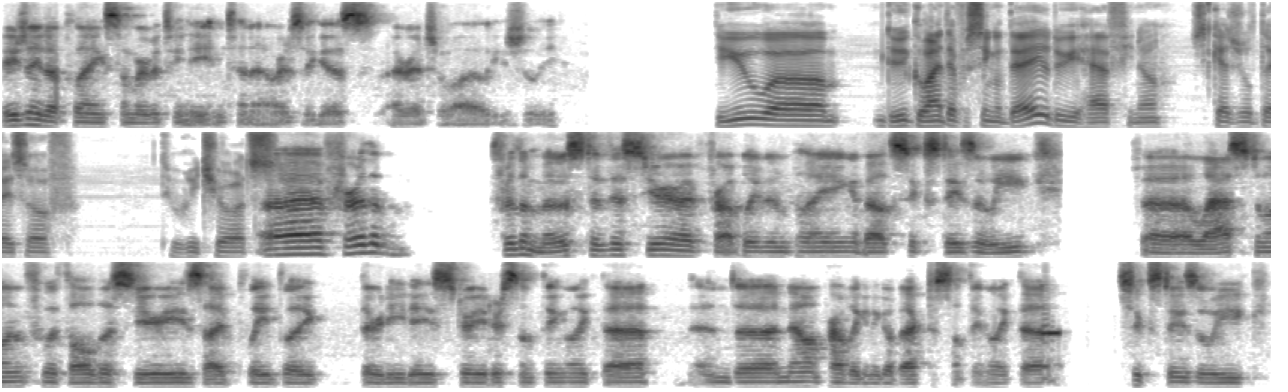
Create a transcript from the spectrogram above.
I usually end up playing somewhere between eight and ten hours. I guess I reg a while usually. do you um do you grind every single day, or do you have you know scheduled days off to recharge? Uh, for the for the most of this year, I've probably been playing about six days a week. Uh, last month with all the series, I played like thirty days straight or something like that, and uh, now I'm probably gonna go back to something like that, six days a week.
